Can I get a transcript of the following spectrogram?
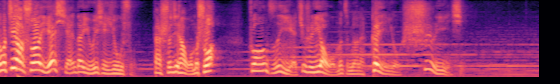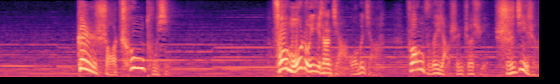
那么这样说也显得有一些庸俗，但实际上我们说，庄子也就是要我们怎么样呢？更有适应性，更少冲突性。从某种意义上讲，我们讲啊，庄子的养生哲学实际上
